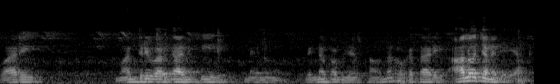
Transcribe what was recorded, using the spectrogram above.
వారి మంత్రివర్గానికి నేను విన్నపం చేస్తా ఉన్నాను ఒకసారి ఆలోచన చేయాలి.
